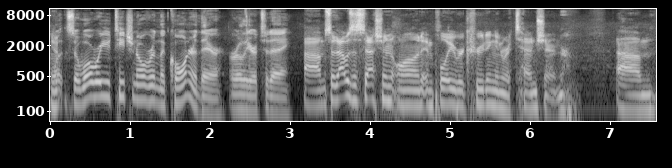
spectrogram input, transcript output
Yep. So what were you teaching over in the corner there earlier today? Um, so that was a session on employee recruiting and retention. Um,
